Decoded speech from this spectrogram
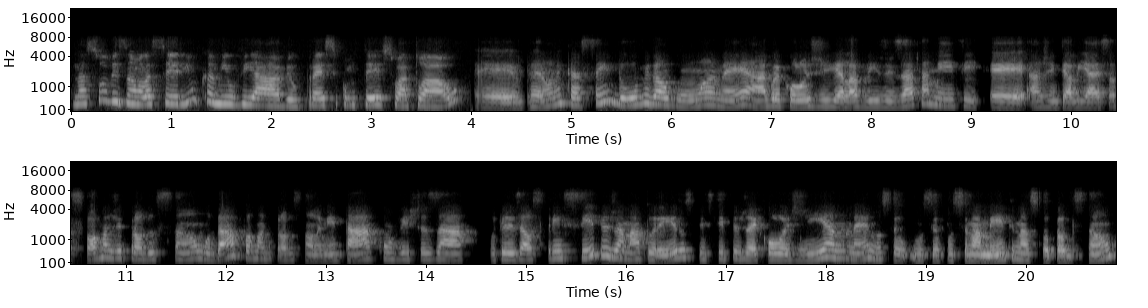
na sua visão, ela seria um caminho viável para esse contexto atual? É, Verônica, sem dúvida alguma, né? A agroecologia ela visa exatamente é, a gente aliar essas formas de produção, mudar a forma de produção alimentar com vistas a utilizar os princípios da natureza, os princípios da ecologia, né, no seu, no seu funcionamento e na sua produção,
